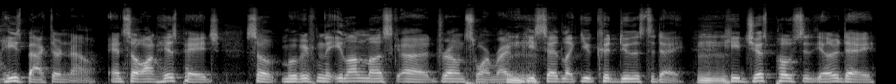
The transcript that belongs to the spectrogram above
he's back there now and so on his page so moving from the elon musk uh, drone swarm right mm-hmm. he said like you could do this today mm-hmm. he just posted the other day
